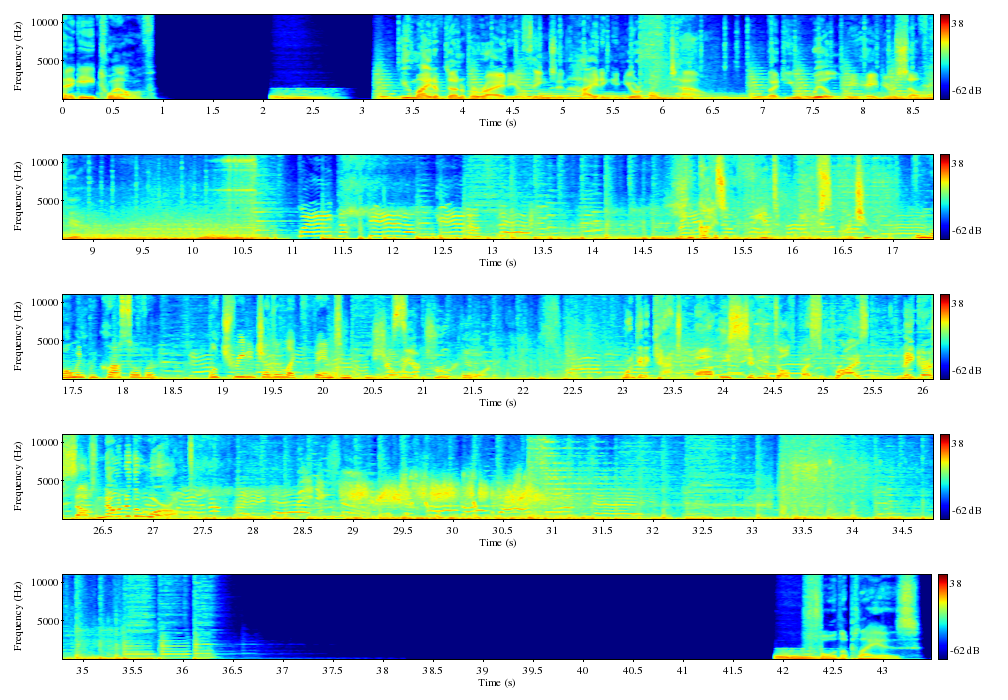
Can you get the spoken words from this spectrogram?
Peggy 12. You might have done a variety of things in hiding in your hometown, but you will behave yourself here. You guys are the Phantom Thieves, aren't you? The moment we cross over, we'll treat each other like phantom thieves. Show me your true form. We're gonna catch all these shitty adults by surprise and make ourselves known to the world! For the players.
